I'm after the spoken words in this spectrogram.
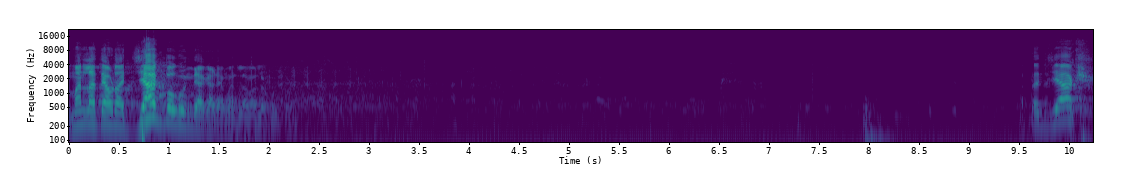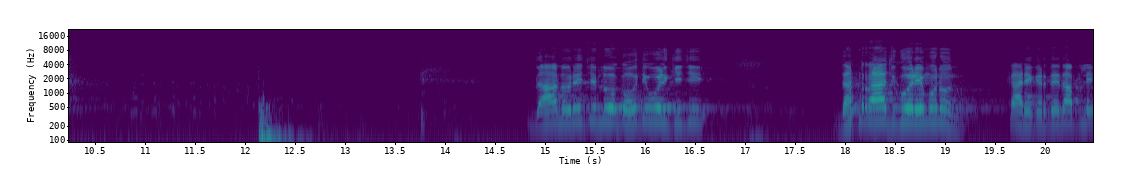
म्हणला तेवढा जॅक बघून द्या गाड्या म्हणला मला कुठं. तर जॅक दहानोरेची लोक होती ओळखीची. धनराज गोरे म्हणून कार्यकर्ते आहेत आपले.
